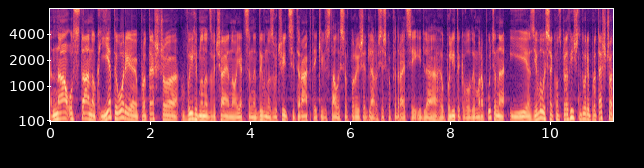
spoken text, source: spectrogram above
На останок є теорія про те, що вигідно надзвичайно, як це не дивно звучить, ці теракти, які відсталися в Парижі для Російської Федерації і для геополітики Володимира Путіна. І з'явилися конспіратичні теорії про те, що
